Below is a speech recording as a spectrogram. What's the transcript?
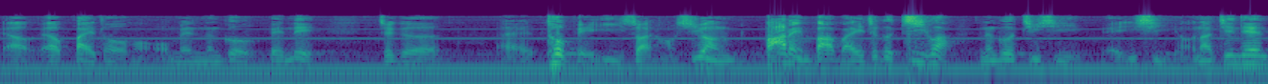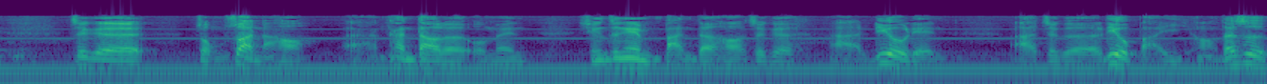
要要拜托哈，我们能够被列这个。呃，特别预算哈，希望八年八百亿这个计划能够继续延续哈。那今天这个总算了哈，啊，看到了我们行政院版的哈这个啊六年啊这个六百亿哈，但是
